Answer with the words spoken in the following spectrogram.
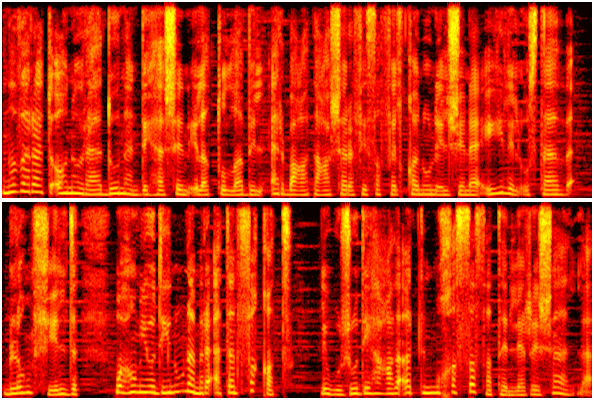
نظرت أونورا دون اندهاش إلى الطلاب الأربعة عشر في صف القانون الجنائي للأستاذ بلومفيلد وهم يدينون امرأة فقط لوجودها على أرض مخصصة للرجال.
